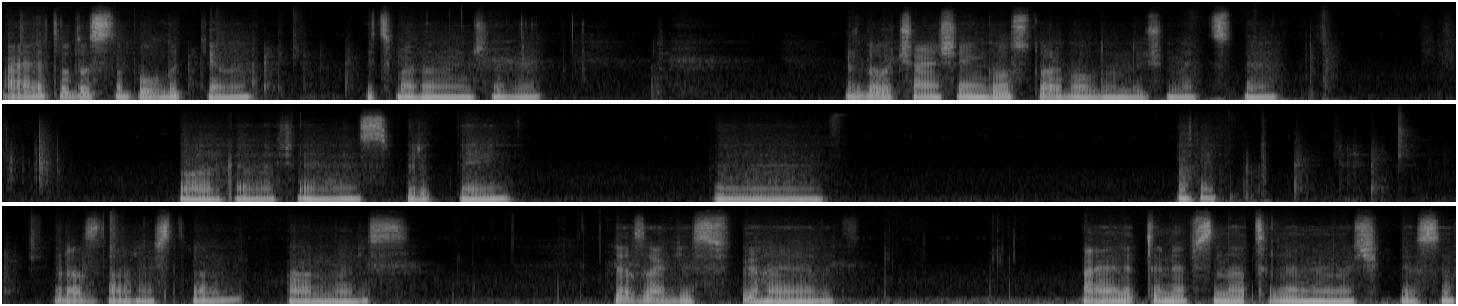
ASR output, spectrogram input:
Hayalet odasını bulduk gene. Gitmeden önce bir Şurada uçan şeyin Ghost Orb olduğunu düşünmek istiyorum. Şu arkadaş yani Spirit değil. Ee, okay. Biraz daha araştıralım. Anlarız. Biraz agresif bir hayalet. Hayaletlerin hepsini de hatırlamıyorum açıkçası.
